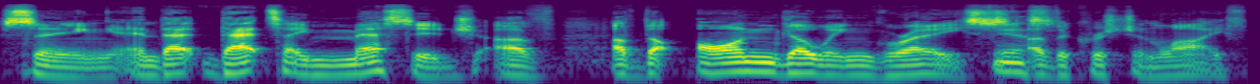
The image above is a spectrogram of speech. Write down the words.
sing, and that that's a message of of the ongoing grace yes. of the Christian life.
